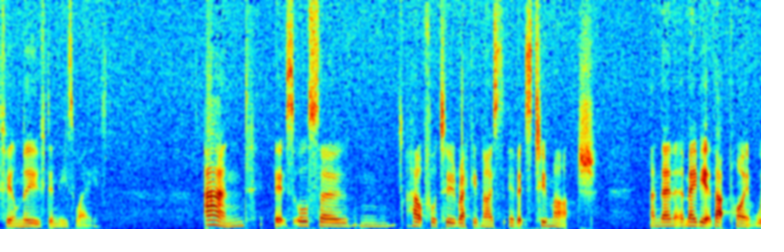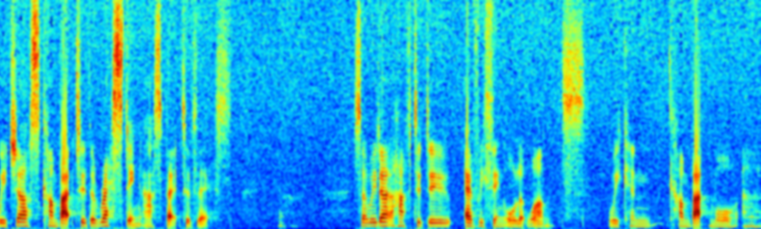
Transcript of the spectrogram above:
feel moved in these ways. And it's also mm, helpful to recognize if it's too much. And then maybe at that point we just come back to the resting aspect of this. Yeah. So we don't have to do everything all at once. We can come back more uh,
